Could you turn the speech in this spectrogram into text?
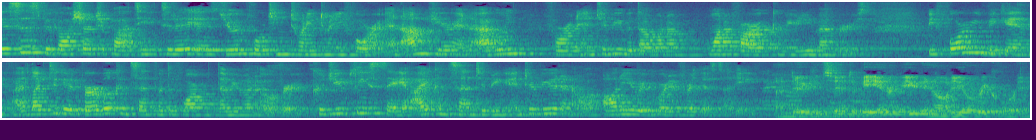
This is Bivasha Tripathi. Today is June 14, 2024, and I'm here in Abilene for an interview with one, of, one of our community members. Before we begin, I'd like to get verbal consent for the form that we went over. Could you please say, I consent to being interviewed and audio recorded for this study? I do consent to be interviewed and audio recorded.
